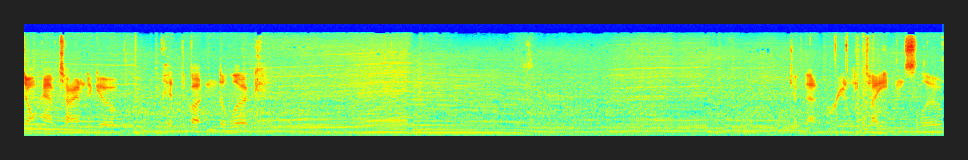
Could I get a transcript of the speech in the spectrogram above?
Don't have time to go hit the button to look. Kept that really tight and slow.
